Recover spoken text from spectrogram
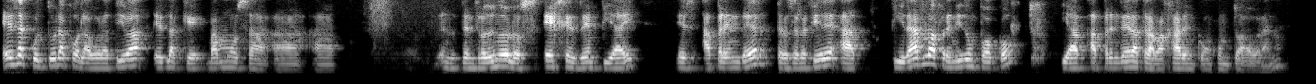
esa cultura colaborativa es la que vamos a, dentro de uno de los ejes de MPI, es aprender, pero se refiere a tirar lo aprendido un poco y a aprender a trabajar en conjunto ahora, ¿no?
